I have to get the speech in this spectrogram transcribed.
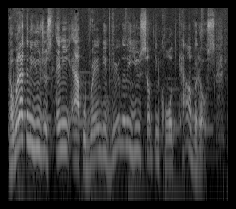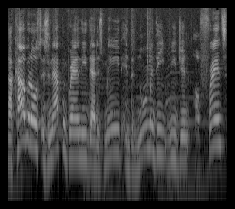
Now we're not gonna use just any apple brandy, we're gonna use something called Calvados. Now Calvados is an apple brandy that is made in the Normandy region of France,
